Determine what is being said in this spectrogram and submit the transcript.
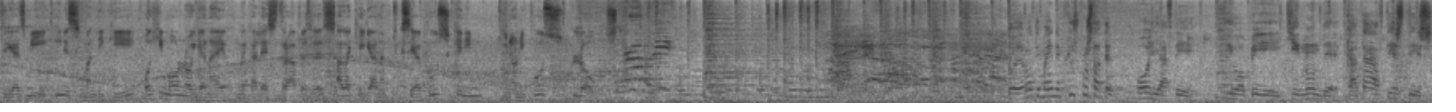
Οι συνδυασμοί είναι σημαντικοί όχι μόνο για να έχουμε καλές τράπεζες, αλλά και για αναπτυξιακούς και κοινωνικούς λόγους. Το ερώτημα είναι ποιους προστατεύουν; Όλοι αυτοί οι οποίοι κινούνται κατά αυτής της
